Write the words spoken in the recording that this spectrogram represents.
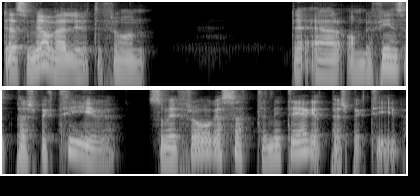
Det som jag väljer utifrån det är om det finns ett perspektiv som ifrågasätter mitt eget perspektiv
